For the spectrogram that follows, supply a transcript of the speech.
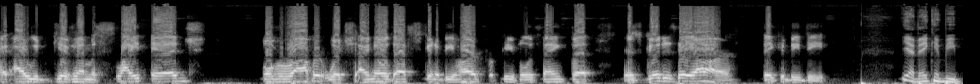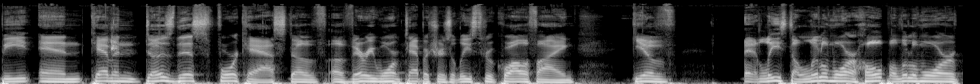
I, I would give him a slight edge over Robert, which I know that's going to be hard for people to think, but as good as they are, they could be beat. Yeah, they can be beat. And Kevin, does this forecast of, of very warm temperatures, at least through qualifying, give at least a little more hope, a little more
